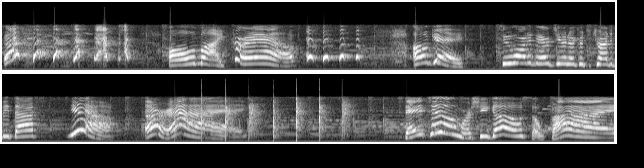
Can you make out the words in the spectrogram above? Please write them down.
oh my crap! okay, two Water Bear Jr., could you try to beat that? Yeah! Alright! Stay tuned where she goes, so bye!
